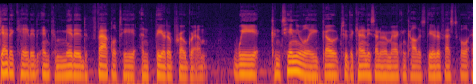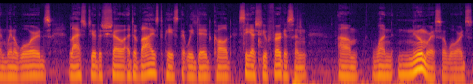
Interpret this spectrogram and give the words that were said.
dedicated and committed faculty and theater program. We continually go to the Kennedy Center American College Theater Festival and win awards. Last year, the show, a devised piece that we did called CSU Ferguson, um, won numerous awards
